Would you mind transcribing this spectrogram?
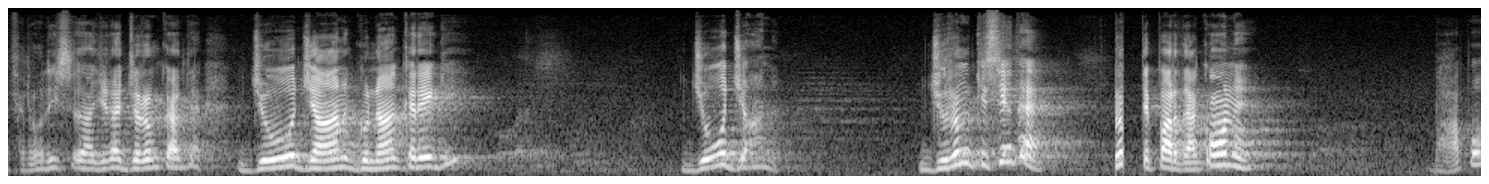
फिर वो सजा जो जुर्म करता है जो जान जुर्म किसे का है? तो भरदा कौन है? बाप हो।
